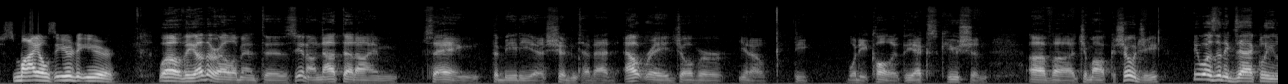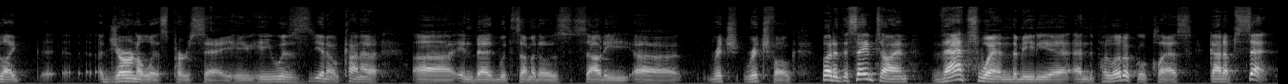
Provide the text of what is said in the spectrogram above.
smiles ear to ear. Well, the other element is you know not that I'm saying the media shouldn't have had outrage over you know the what do you call it the execution of uh, Jamal Khashoggi. He wasn't exactly like a journalist per se. He he was you know kind of uh, in bed with some of those Saudi uh, rich rich folk. But at the same time, that's when the media and the political class got upset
